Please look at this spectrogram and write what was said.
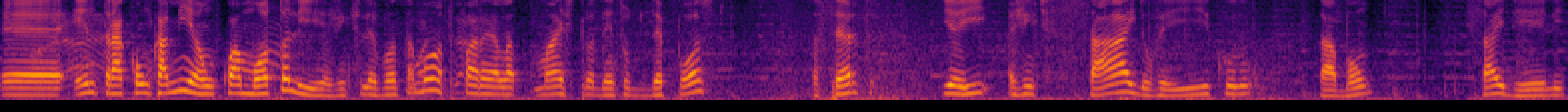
é, entrar com o caminhão, com a moto ali. A gente levanta a moto para ela mais pra dentro do depósito, tá certo? E aí a gente sai do veículo, tá bom? Sai dele.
